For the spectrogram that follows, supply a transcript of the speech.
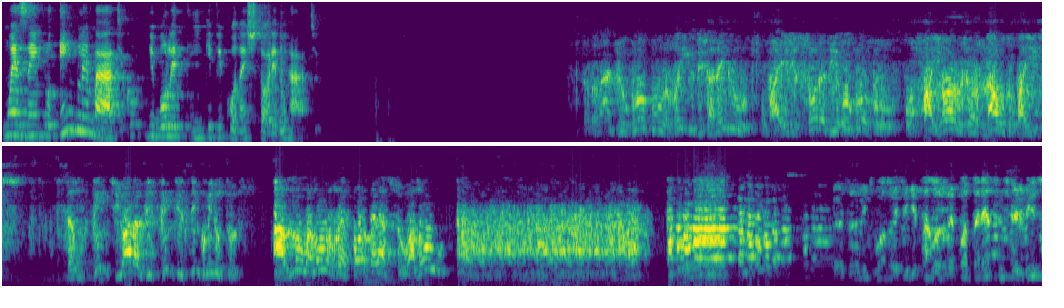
um exemplo emblemático de boletim que ficou na história do rádio. Rádio Globo Rio de Janeiro, uma emissora de O Globo, o maior jornal do país. São 20 horas e 25 minutos. Alô, alô, repórter Aço, alô. Meus ouvintes, boa noite. que fala o repórter Aço, serviço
